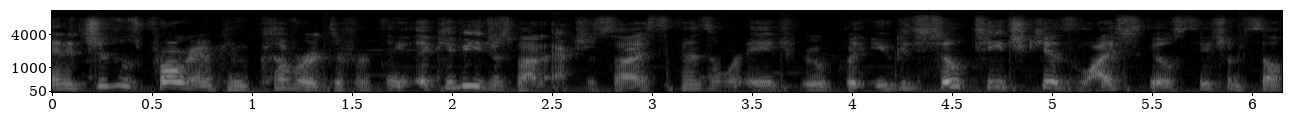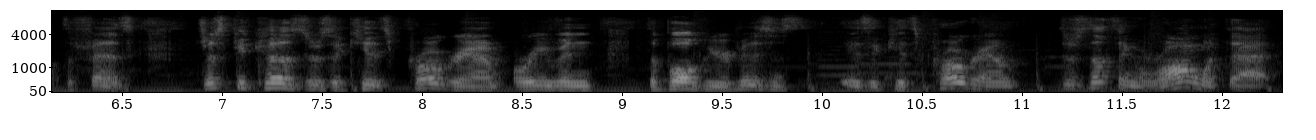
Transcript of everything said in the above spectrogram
And a children's program can cover a different thing. It could be just about exercise, depends on what age group, but you can still teach kids life skills, teach them self-defense. Just because there's a kids program or even the bulk of your business is a kids program, there's nothing wrong with that.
